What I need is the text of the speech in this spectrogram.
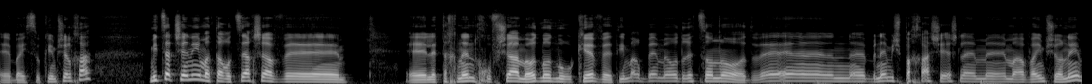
אה, בעיסוקים שלך. מצד שני, אם אתה רוצה עכשיו אה, אה, לתכנן חופשה מאוד מאוד מורכבת, עם הרבה מאוד רצונות, ובני משפחה שיש להם אה, מאוויים שונים,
